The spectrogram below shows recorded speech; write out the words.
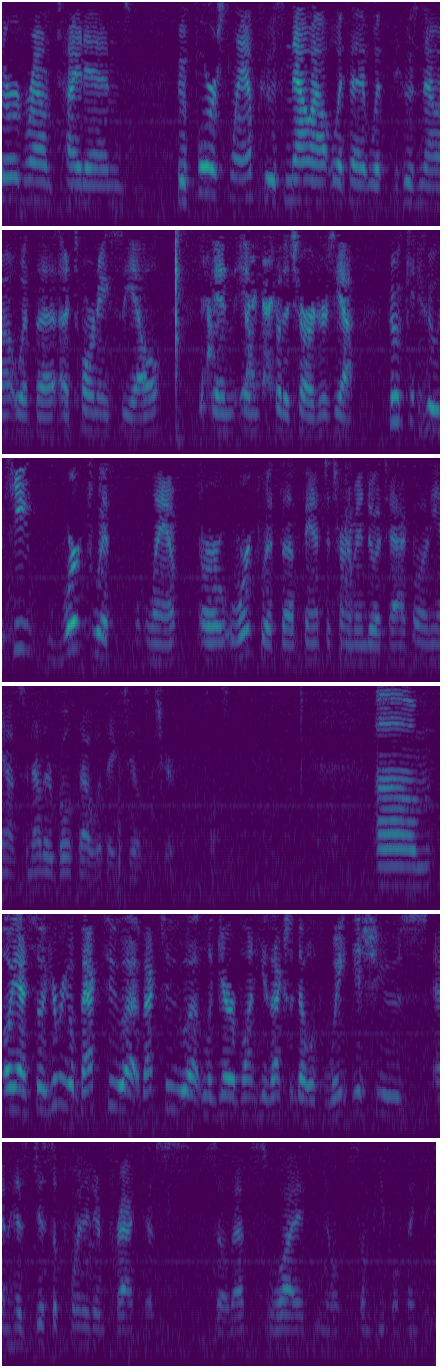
third round tight end, who Forrest Lamp, who's now out with a with who's now out with a, a torn ACL Yeah, in, in for the Chargers. Yeah, who who he worked with Lamp or worked with uh, Fant to turn him into a tackle, and yeah, so now they're both out with ACLs this year. That's awesome. Um, oh yeah, so here we go back to uh, back to uh, Legarrette Blunt. He's actually dealt with weight issues and has disappointed in practice. So that's why you know some people think that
